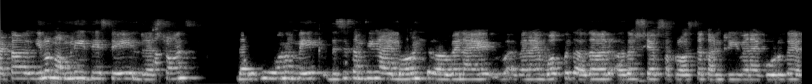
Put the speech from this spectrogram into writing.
kata. You know, normally they say in restaurants that if you want to make this is something I learned uh, when I when I work with other other chefs across the country when I go to their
